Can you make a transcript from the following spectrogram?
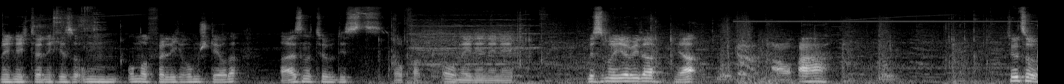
mich nicht, wenn ich hier so un unauffällig rumstehe, oder? Da ist Tür, die. Oh fuck. Oh, nee, nee, nee, nee. Müssen wir hier wieder... Ja. Au, ah. Tür zu.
